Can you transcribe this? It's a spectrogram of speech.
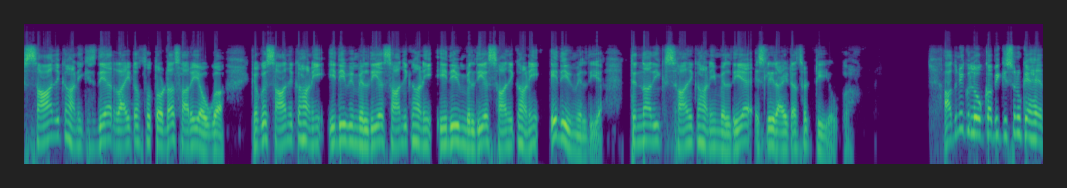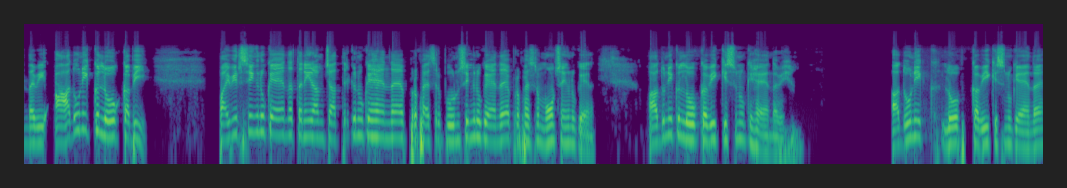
ਸਾਂਝ ਕਹਾਣੀ ਕਿਸ ਦੀ ਹੈ? ਰਾਈਟ ਆਨਸਰ ਤੁਹਾਡਾ ਸਾਰੇ ਹੀ ਆਊਗਾ। ਕਿਉਂਕਿ ਸਾਂਝ ਕਹਾਣੀ ਇਹਦੀ ਵੀ ਮਿਲਦੀ ਹੈ, ਸਾਂਝ ਕਹਾਣੀ ਇਹਦੀ ਵੀ ਮਿਲਦੀ ਹੈ, ਸਾਂਝ ਕਹਾਣੀ ਇਹਦੀ ਵੀ ਮਿਲਦੀ ਹੈ। ਤਿੰਨਾਂ ਦੀ ਇੱਕ ਸਾਂਝ ਕਹਾਣੀ ਮਿਲਦੀ ਹੈ, ਇਸ ਲਈ ਰਾਈਟ ਆਨਸਰ ਟੀ ਆਊਗਾ। ਆਧੁਨਿਕ ਲੋਕ ਕਵੀ ਕਿਸ ਨੂੰ ਕਿਹਾ ਜਾਂਦਾ ਵੀ? ਆਧੁਨਿਕ ਲੋਕ ਕਵੀ ਭਾਈ ਵੀਰ ਸਿੰਘ ਨੂੰ ਕਿਹਾ ਜਾਂਦਾ ਤਨੀ ਰਾਮ ਚਾਤਰਿਕ ਨੂੰ ਕਿਹਾ ਜਾਂਦਾ ਹੈ, ਪ੍ਰੋਫੈਸਰ ਪੂਰਨ ਸਿੰਘ ਨੂੰ ਕਿਹਾ ਜਾਂਦਾ ਹੈ, ਪ੍ਰੋਫੈਸਰ ਮੋਹਨ ਸਿੰਘ ਨੂੰ ਕਿਹਾ ਜਾਂਦਾ ਆਧੁਨਿਕ ਲੋਕ ਕਵੀ ਕਿਸ ਨੂੰ ਕਿਹਾ ਜਾਂਦਾ ਵੀ? ਆਧੁਨਿਕ ਲੋਕ ਕਵੀ ਕਿਸ ਨੂੰ ਕਿਹਾ ਜਾਂਦਾ ਹੈ?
